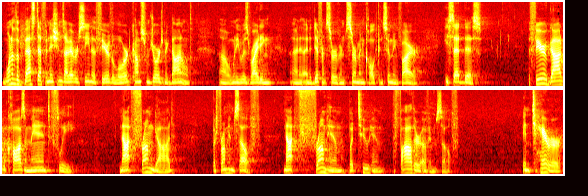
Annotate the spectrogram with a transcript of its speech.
one of the best definitions I've ever seen of the fear of the Lord comes from George MacDonald uh, when he was writing in a, in a different sermon, sermon called Consuming Fire. He said this The fear of God will cause a man to flee, not from God, but from himself, not from him, but to him, the Father of himself, in terror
